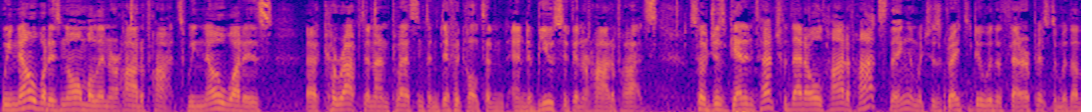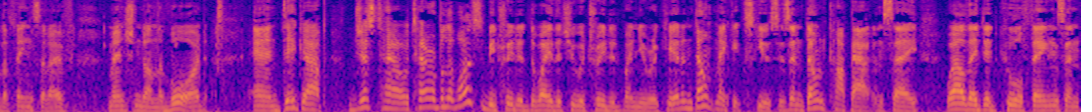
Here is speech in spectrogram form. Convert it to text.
We know what is normal in our heart of hearts. We know what is uh, corrupt and unpleasant and difficult and, and abusive in our heart of hearts. So just get in touch with that old heart of hearts thing, which is great to do with a therapist and with other things that I've mentioned on the board, and dig up just how terrible it was to be treated the way that you were treated when you were a kid. And don't make excuses and don't cop out and say, well, they did cool things and,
